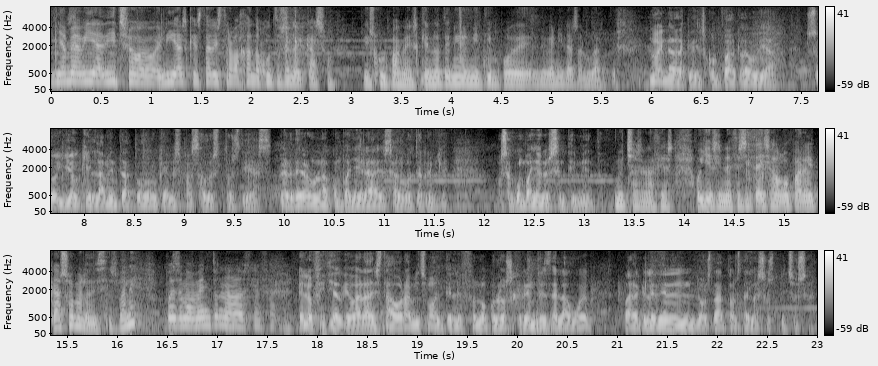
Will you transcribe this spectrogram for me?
ya me había dicho Elías que estabais trabajando juntos en el caso. Discúlpame, es que no he tenido ni tiempo de, de venir a saludarte. No hay nada que disculpar, Claudia. Soy yo quien lamenta todo lo que habéis pasado estos días. Perder a una compañera es algo terrible. Os acompaño en el sentimiento. Muchas gracias. Oye, si necesitáis algo para el caso, me lo decís, ¿vale? Pues de momento nada, jefe. El oficial Guevara está ahora mismo al teléfono con los gerentes de la web para que le den los datos de la sospechosa.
